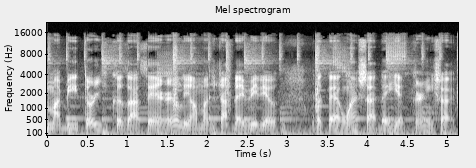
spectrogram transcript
might be three because I said earlier I'm gonna drop that video with that one shot, that yep green shot.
